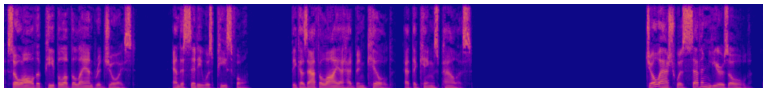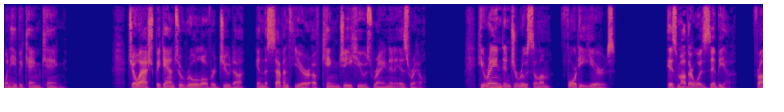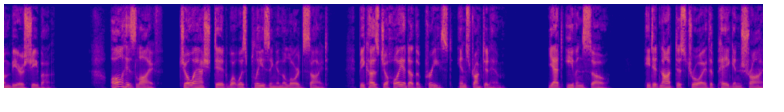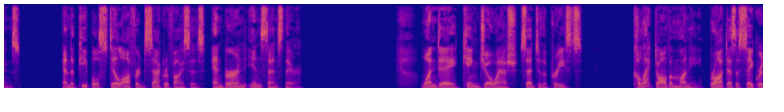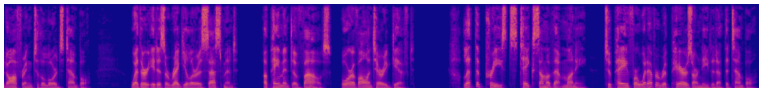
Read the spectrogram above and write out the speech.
So all the people of the land rejoiced, and the city was peaceful, because Athaliah had been killed at the king's palace. Joash was seven years old when he became king. Joash began to rule over Judah in the seventh year of King Jehu's reign in Israel. He reigned in Jerusalem forty years. His mother was Zibiah from Beersheba. All his life, Joash did what was pleasing in the Lord's sight, because Jehoiada the priest instructed him. Yet even so, he did not destroy the pagan shrines and the people still offered sacrifices and burned incense there. One day, King Joash said to the priests, Collect all the money brought as a sacred offering to the Lord's temple, whether it is a regular assessment, a payment of vows, or a voluntary gift. Let the priests take some of that money to pay for whatever repairs are needed at the temple.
